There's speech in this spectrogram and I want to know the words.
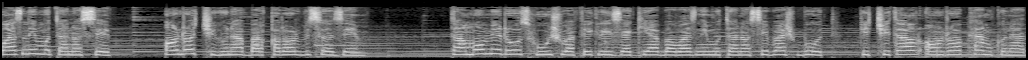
وزن متناسب. آن را چگونه برقرار بسازیم؟ تمام روز هوش و فکر زکیه به وزن متناسبش بود که چطور آن را کم کند.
